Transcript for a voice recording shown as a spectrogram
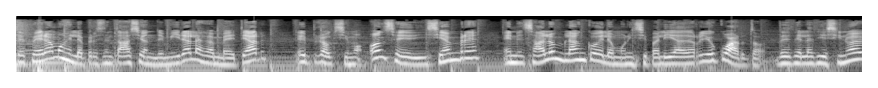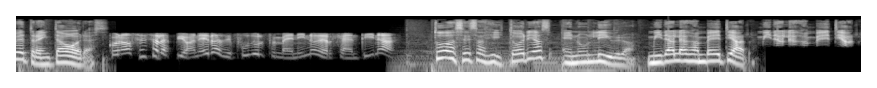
Te esperamos en la presentación de Miralas gambetear el próximo 11 de diciembre en el Salón Blanco de la Municipalidad de Río Cuarto, desde las 19.30 horas. ¿Conoces a las pioneras de fútbol femenino de Argentina? Todas esas historias en un libro. Miralas gambetear. Miralas gambetear.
